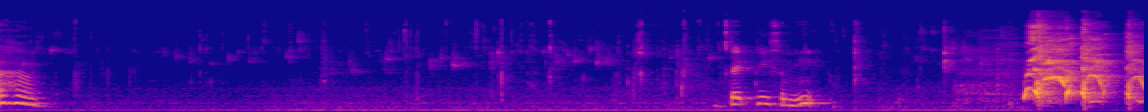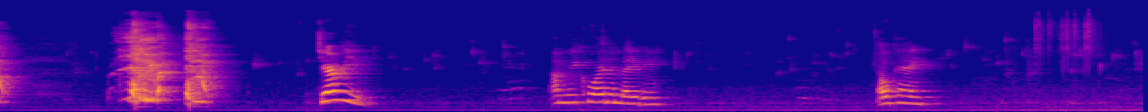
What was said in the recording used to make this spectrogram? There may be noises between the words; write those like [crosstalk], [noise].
Uh-huh. Thick piece of meat. [coughs] Jerry, I'm recording, baby. Okay.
